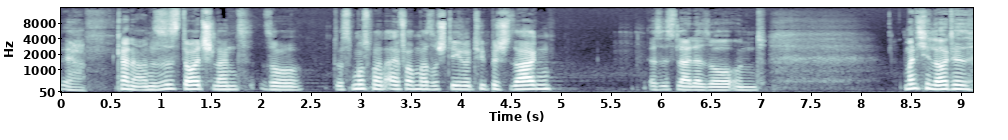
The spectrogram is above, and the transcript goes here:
ja, keine Ahnung, es ist Deutschland, so, das muss man einfach mal so stereotypisch sagen. Das ist leider so und manche Leute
